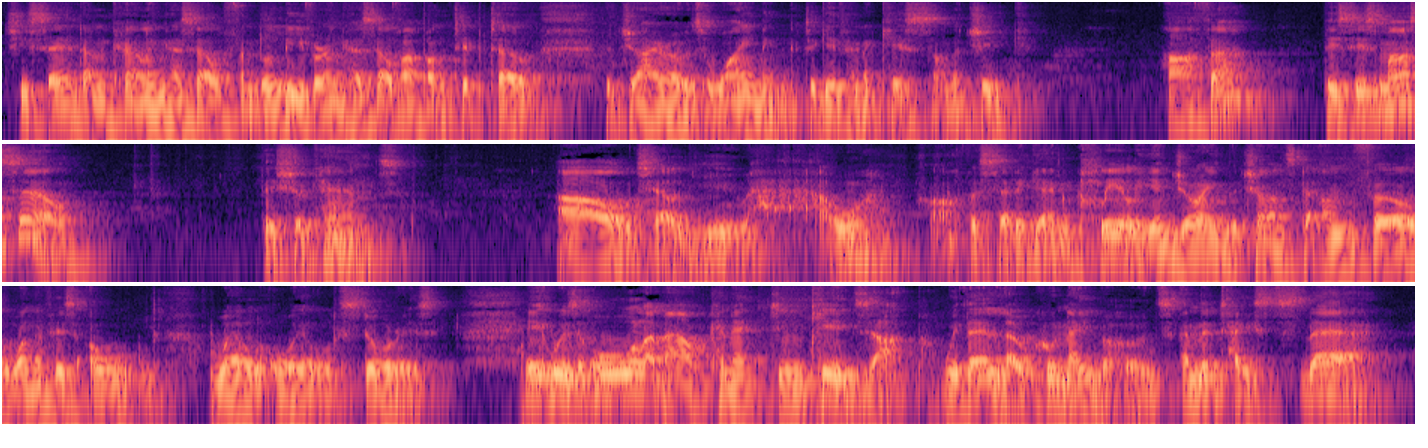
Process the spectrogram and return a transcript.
she said, uncurling herself and levering herself up on tiptoe, the gyros whining to give him a kiss on the cheek. Arthur, this is Marcel. They shook hands. I'll tell you how, Arthur said again, clearly enjoying the chance to unfurl one of his old, well oiled stories. It was all about connecting kids up with their local neighbourhoods and the tastes there.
